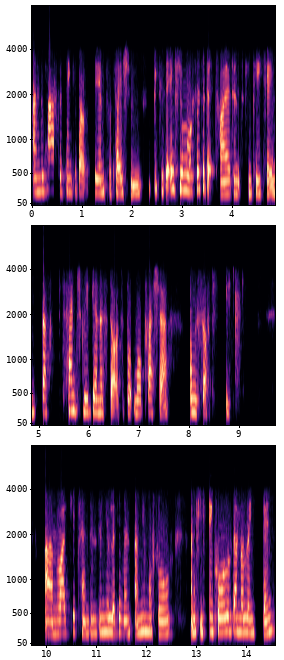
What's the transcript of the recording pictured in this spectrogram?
and we have to think about the implications because if your horse is a bit tired and it's competing, that's potentially going to start to put more pressure on the soft tissue, um, like your tendons and your ligaments and your muscles. And if you think all of them are linked in,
